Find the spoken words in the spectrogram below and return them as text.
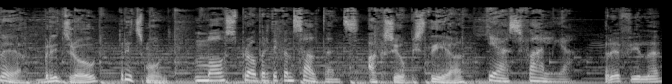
Bridge Road, Richmond. Moss Property Consultants. Αξιοπιστία και ασφάλεια. Ρε φίλε,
